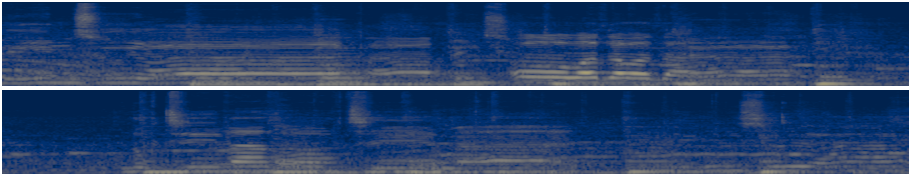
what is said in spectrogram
빙수야 팥빙수 어, 맞아, 맞아. 녹지마 녹지마 빙수야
